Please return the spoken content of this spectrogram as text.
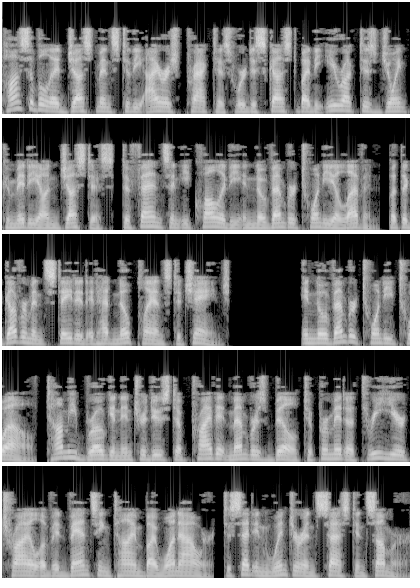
Possible adjustments to the Irish practice were discussed by the Oireachtas Joint Committee on Justice, Defence and Equality in November 2011, but the government stated it had no plans to change. In November 2012, Tommy Broughan introduced a private member's bill to permit a three-year trial of advancing time by one hour, to CET in winter and CEST in summer.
